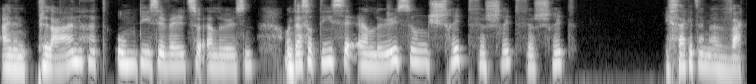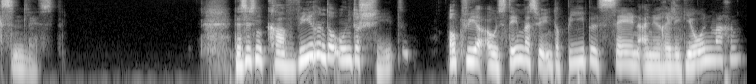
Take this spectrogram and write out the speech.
einen Plan hat, um diese Welt zu erlösen und dass er diese Erlösung Schritt für Schritt für Schritt, ich sage jetzt einmal, wachsen lässt. Das ist ein gravierender Unterschied ob wir aus dem, was wir in der Bibel sehen, eine Religion machen.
